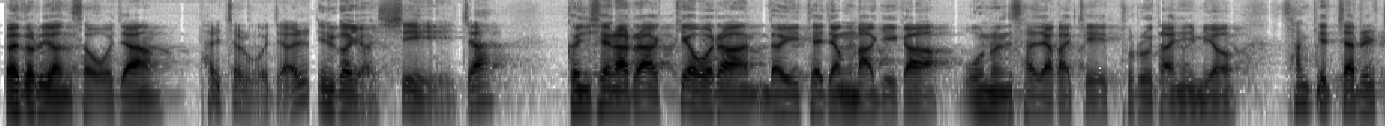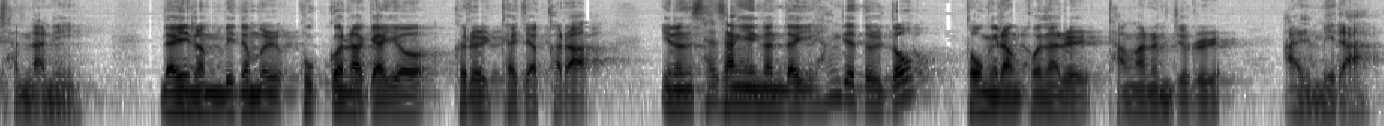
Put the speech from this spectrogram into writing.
베드로전서 5장 8절 9절 읽어요. 시작. 근신하라 깨어라 너희 대적 마귀가 오는 사자같이 두루다니며 산길자를 찾나니 너희는 믿음을 굳건하게 하여 그를 대적하라. 이는 세상에 있는 너희 형제들도 동일한 고난을 당하는 줄을 알미라.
